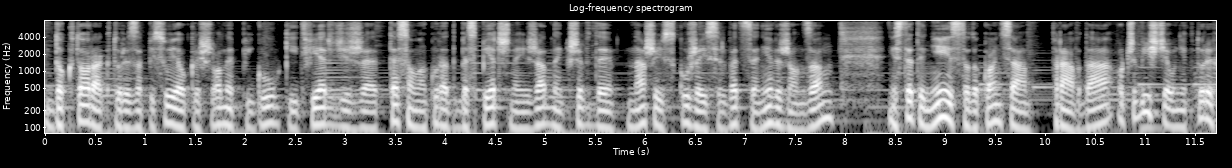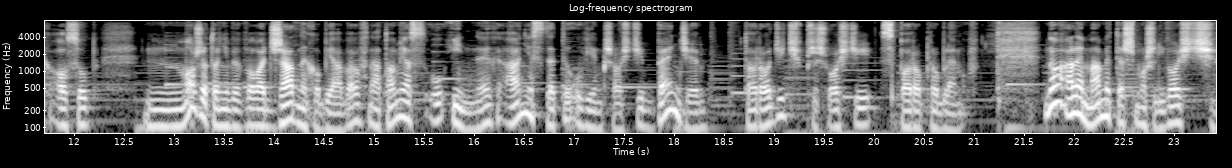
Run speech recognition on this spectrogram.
doktora, który zapisuje określone pigułki i twierdzi, że te są akurat bezpieczne i żadnej krzywdy naszej skórze i sylwetce nie wyrządzą. Niestety nie jest to do końca prawda. Oczywiście u niektórych osób mm, może to nie wywołać żadnych objawów, natomiast u innych, a niestety u większości będzie to rodzić w przyszłości sporo problemów. No ale mamy też możliwość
